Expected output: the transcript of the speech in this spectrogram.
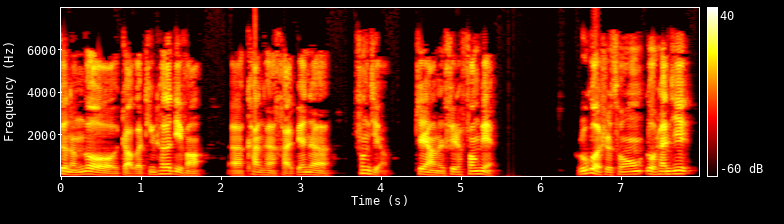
就能够找个停车的地方，呃，看看海边的风景，这样呢非常方便。如果是从洛杉矶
